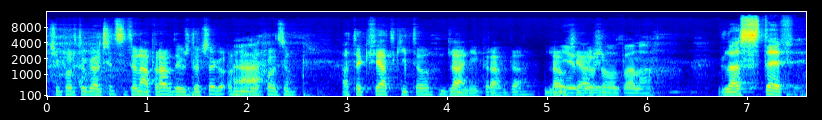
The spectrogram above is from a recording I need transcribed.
ci Portugalczycy to naprawdę już do czego oni A. dochodzą. A te kwiatki to dla niej, prawda? Dla Nie, ofiary. proszę pana. Dla Stefy.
